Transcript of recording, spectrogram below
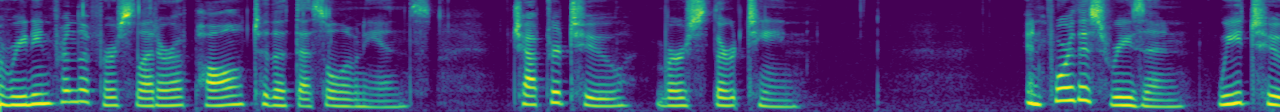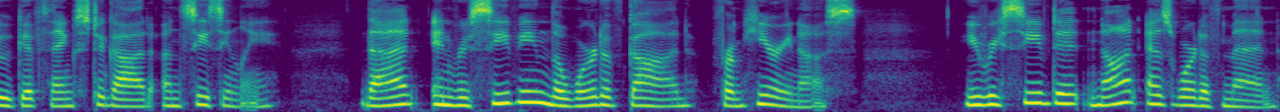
A reading from the first letter of Paul to the Thessalonians, chapter 2, verse 13. And for this reason, we too give thanks to God unceasingly, that in receiving the word of God from hearing us, you received it not as word of men,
